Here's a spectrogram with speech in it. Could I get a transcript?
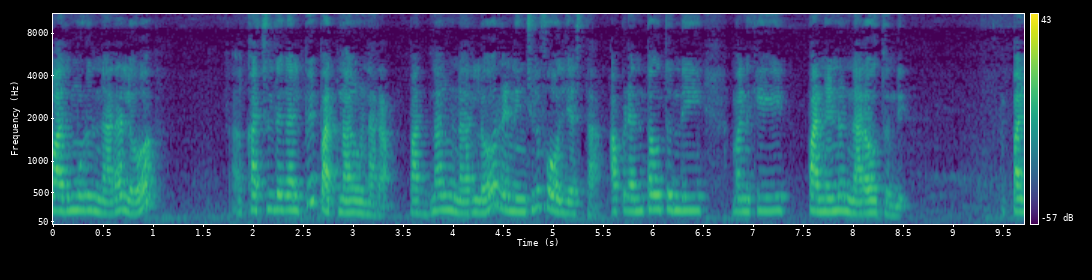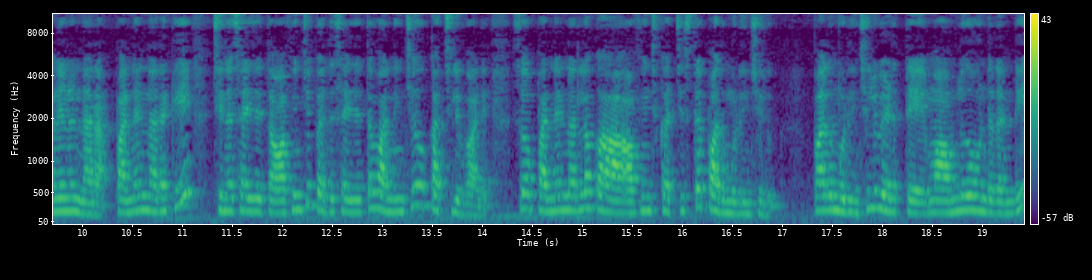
పదమూడున్నరలో ఖర్చులతో కలిపి పద్నాలుగున్నర. పద్నాలుగున్నరలో రెండు ఇంచులు ఫోల్డ్ చేస్తా. అప్పుడు ఎంత అవుతుంది? మనకి పన్నెండున్నర అవుతుంది. పన్నెండున్నర. పన్నెండున్నరకి చిన్న సైజ్ అయితే హాఫ్ ఇంచు పెద్ద సైజ్ అయితే వన్ ఇంచు ఖర్చులు ఇవ్వాలి. సో పన్నెండున్నరలో ఒక హాఫ్ ఇంచు ఖర్చు ఇస్తే పదమూడు ఇంచులు. పదమూడు ఇంచులు పెడితే మామూలుగా ఉండదండి.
